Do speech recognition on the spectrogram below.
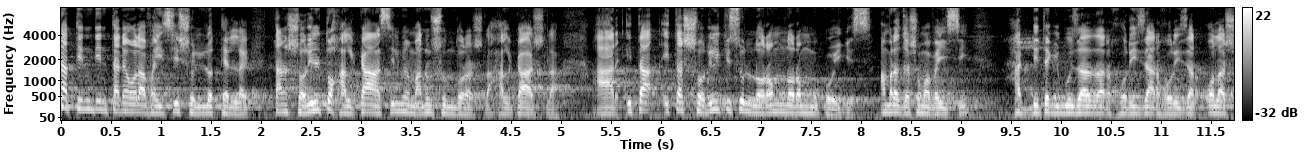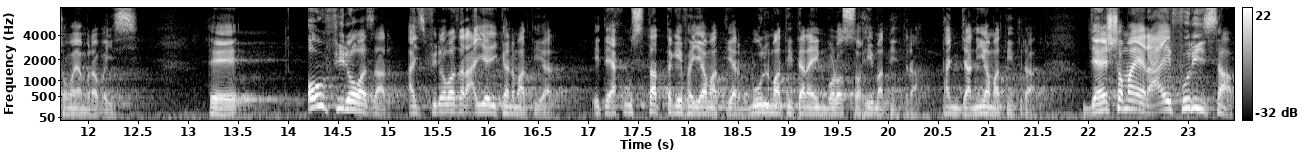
না তিন দিন তানে ওলা ভাইছি, শৈল্য তেল লাগে। তার শরীর তো হালকা আসিল মানুষ সুন্দর আসলা, হালকা আসলা। আর ইতা ইতা শরীর কিছু নরম নরম মুখ হয়ে গেছে। আমরা যে সময় পাইছি হাড্ডি থেকে বুঝা যার হরিজার হরিজার, ওলা সময় আমরা পাইছি তে ও ফিরোবাজার আইজ ফিরোবাজার আইয়া ইখানে মাতিয়ার এটা এক উস্তাদ থেকে ভাইয়া মাতিয়ার বুল মাতিতা নাইন বড় সহি মাতিতরা তান জানিয়া মাতিতরা যে সময় রায়পুরি হিসাব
